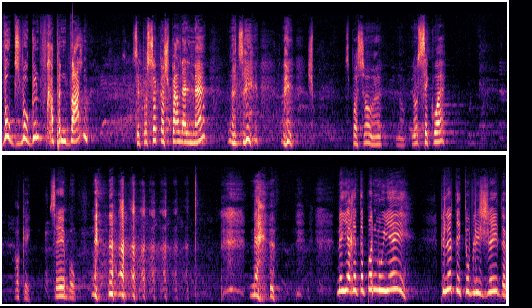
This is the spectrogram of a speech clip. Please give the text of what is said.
Volkswagen Frappenwall? C'est pas ça que je parle allemand? C'est pas ça, hein? Non. Non, c'est quoi? OK. C'est beau. Mais mais il n'arrêtait pas de mouiller. Puis là, tu es obligé de.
